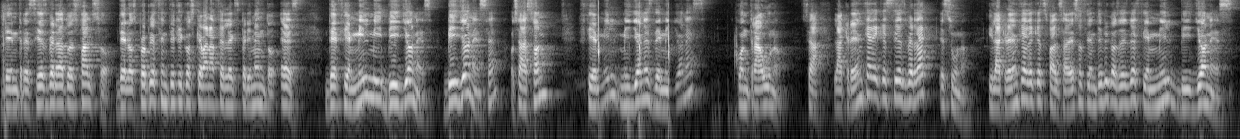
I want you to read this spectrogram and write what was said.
de entre si es verdad o es falso de los propios científicos que van a hacer el experimento es de 100.000 billones, billones, ¿eh? O sea, son 100.000 millones de millones contra uno. O sea, la creencia de que sí es verdad es uno. Y la creencia de que es falsa de esos científicos es de 100.000 billones.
